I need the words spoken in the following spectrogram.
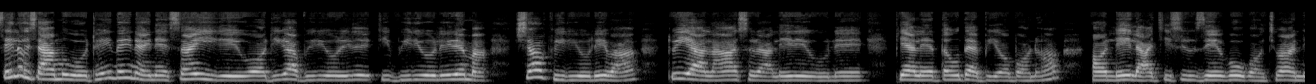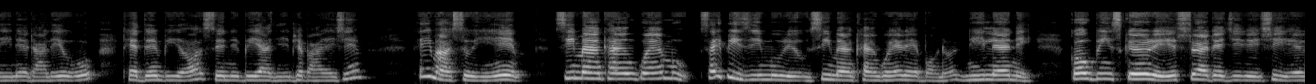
စိတ်လှုပ်ရှားမှုကိုထိမ့်သိမ့်နိုင်တဲ့စွမ်းရည်တွေရောအဓိကဗီဒီယိုလေးဒီဗီဒီယိုလေးထဲမှာ short ဗီဒီယိုလေးပါတွေ့ရလားဆိုတာလေးတွေကိုလည်းပြန်လဲသုံးသပ်ပြီးတော့ပေါ့နော်။ဟောလေးလာကြည့်စုစေဖို့ပေါ့ကျွန်မအနေနဲ့ဒါလေးကိုထည့်သွင်းပြီးတော့ဆွေးနွေးပေးရခြင်းဖြစ်ပါတယ်ရှင်။အဲ့မှာဆိုရင်စီမံခန့်ခွဲမှုစိတ်ဖိစီးမှုတွေကိုစီမံခန့်ခွဲတယ်ပေါ့နော်နီလန်းနေ coping skill တွေ strategy တွေရှိတယ်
